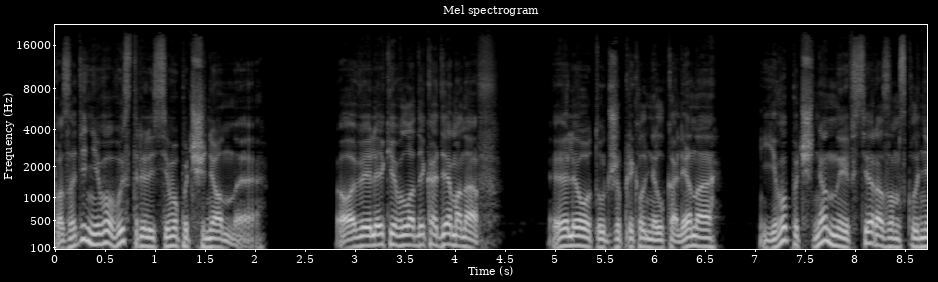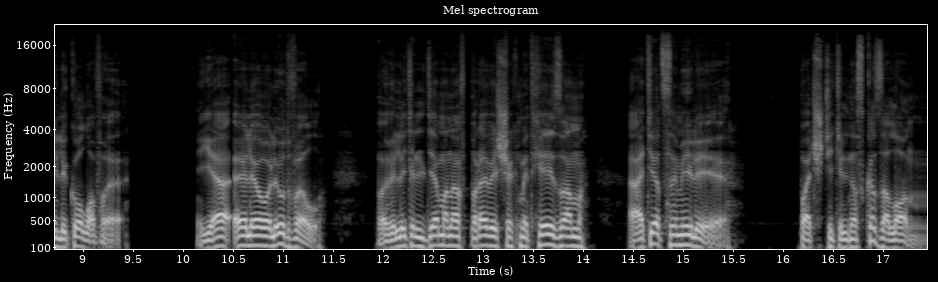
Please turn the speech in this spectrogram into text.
Позади него выстрелились его подчиненные. «О, великий владыка демонов!» Элио тут же преклонил колено. Его подчиненные все разом склонили головы. «Я Элио Людвелл, повелитель демонов, правящих Митхейзом, отец Эмилии», — почтительно сказал он.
